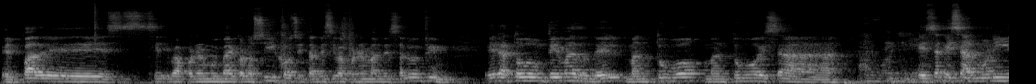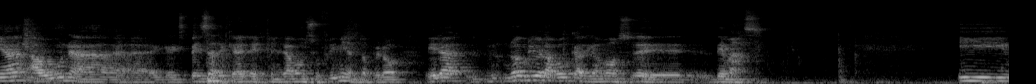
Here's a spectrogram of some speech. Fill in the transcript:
el padre se iba a poner muy mal con los hijos y tal vez iba a poner mal de salud, en fin era todo un tema donde él mantuvo, mantuvo esa armonía, esa, esa armonía aún a, expensas de que a él le generaba un sufrimiento, pero era, no abrió la boca, digamos, eh, de más. Y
